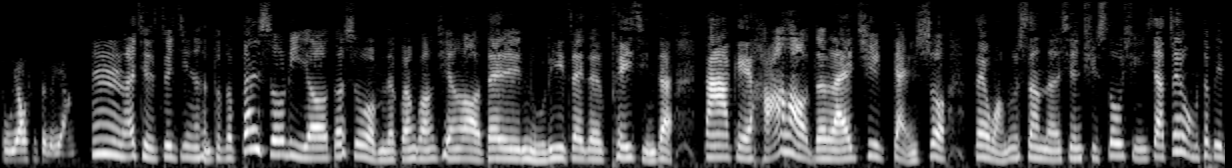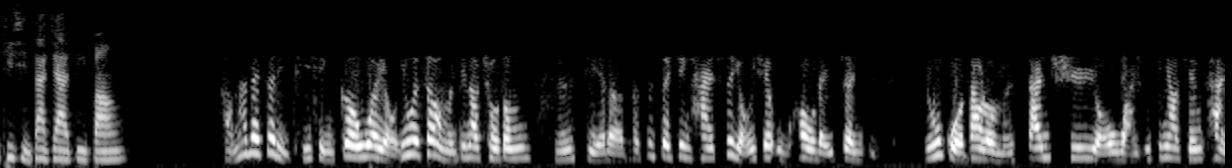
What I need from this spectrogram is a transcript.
主要是这个样子。嗯，而且最近很多的伴手礼哦，都是我们的观光圈哦，在努力在这推行的，大家可以好好的来去感受，在网络上呢，先去搜寻一下。最后，我们特别提醒大家的地方。好，那在这里提醒各位哦，因为虽然我们进到秋冬时节了，可是最近还是有一些午后雷阵雨。如果到了我们山区游玩，一定要先看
